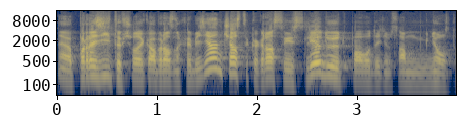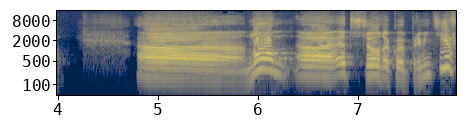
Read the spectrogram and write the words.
э, паразитов человекообразных обезьян часто как раз и исследуют по вот этим самым гнездам. Э, но э, это все такой примитив.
